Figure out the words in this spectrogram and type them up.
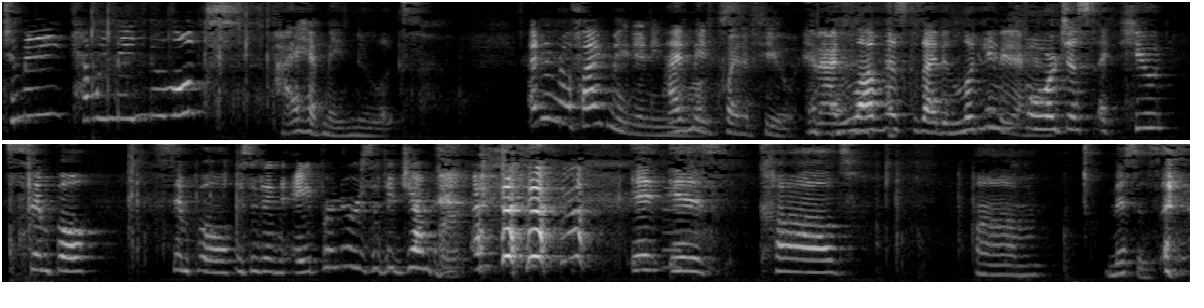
too many? Have we made New Looks? I have made New Looks. I don't know if I've made any new I've made quite a few. And I love this because I've been looking Maybe for just a cute, simple, simple. Is it an apron or is it a jumper? It is called um, Mrs. it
